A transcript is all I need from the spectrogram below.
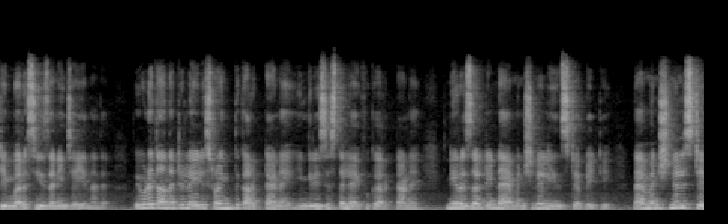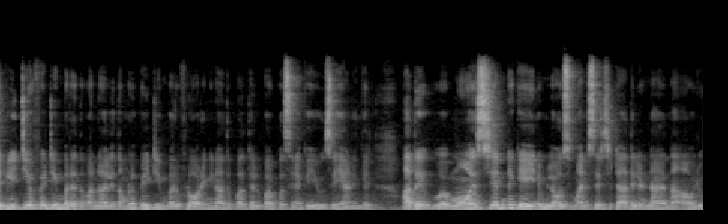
ടിമ്പർ സീസണിങ് ചെയ്യുന്നത്. അപ്പോൾ ഇവിടെ തന്നിട്ടുള്ളതിൽ സ്ട്രെങ്ത് കറക്റ്റാണ് ഇൻക്രീസസ് ദ ലൈഫ് കറക്റ്റാണ് ഇനി result in dimensional instability dimensional stability of a timber എന്ന് പറഞ്ഞാൽ നമ്മളിപ്പോൾ ഈ ടിമ്പർ ഫ്ലോറിങ്ങിനും അതുപോലത്തെ പർപ്പസിനൊക്കെ യൂസ് ചെയ്യുകയാണെങ്കിൽ അത് മോയ്സ്ചറിന്റെ ഗെയിനും ലോസും അനുസരിച്ചിട്ട് അതിലുണ്ടാകുന്ന ആ ഒരു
